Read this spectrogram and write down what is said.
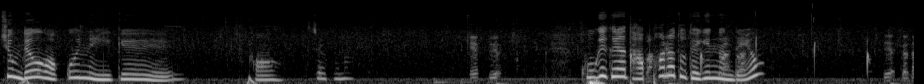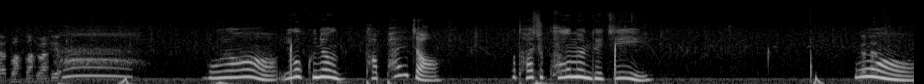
지금 내가 갖고 있는 이게 아 세구나 고기 그냥 다 팔아도 되겠는데요? 뭐야? 이거 그냥 다 팔자. 어, 다시 구우면 되지. 우와.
